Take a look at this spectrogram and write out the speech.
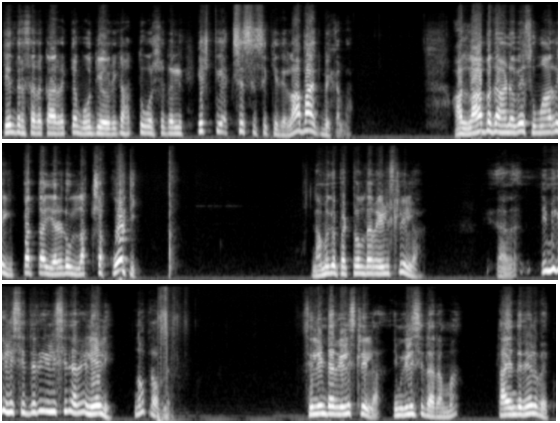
ಕೇಂದ್ರ ಸರ್ಕಾರಕ್ಕೆ ಮೋದಿಯವರಿಗೆ ಹತ್ತು ವರ್ಷದಲ್ಲಿ ಎಷ್ಟು ಎಕ್ಸೆಸ್ ಸಿಕ್ಕಿದೆ? ಲಾಭ ಆಗಬೇಕಲ್ಲ. ಆ ಲಾಭದ ಹಣವೇ ಸುಮಾರು ಇಪ್ಪತ್ತ ಎರಡು ಲಕ್ಷ ಕೋಟಿ. ನಮಗೆ ಪೆಟ್ರೋಲ್ ದರ ಇಳಿಸಲಿಲ್ಲ. ನಿಮಗೆ ಇಳಿಸಿದ್ದರೆ ಇಳಿಸಿದ್ದಾರೆ ಹೇಳಿ ನೋ ಪ್ರಾಬ್ಲಮ್ ಸಿಲಿಂಡರ್ ಇಳಿಸಲಿಲ್ಲ. ನಿಮ್ಗೆ ಇಳಿಸಿದಾರಮ್ಮ? ತಾಯಂದಿರು ಹೇಳಬೇಕು.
